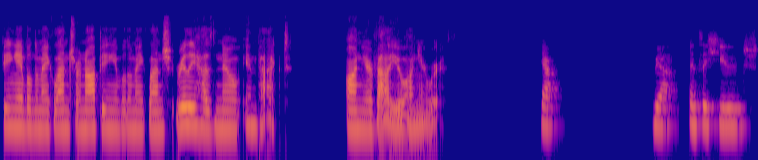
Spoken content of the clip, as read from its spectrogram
being able to make lunch or not being able to make lunch really has no impact on your value, on your worth. Yeah, Yeah. it's a huge,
